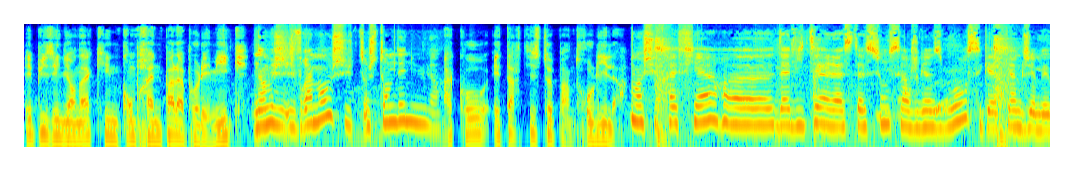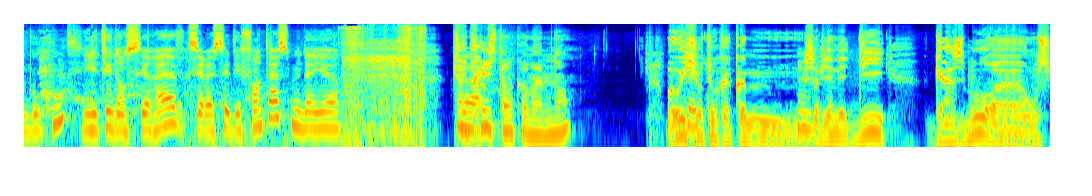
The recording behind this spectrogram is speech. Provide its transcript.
Et puis il y en a qui ne comprennent pas la polémique. Non, mais je- vraiment, je, tombe des nues là. Ako est artiste peintre au Lila. Moi, je suis très fière euh, d'habiter à la station Serge Gainsbourg. C'est quelqu'un que j'aimais beaucoup. Il était dans ses rêves. C'est resté des fantasmes d'ailleurs. C'est triste hein, quand même, non? Bah Oui, surtout que comme Hmm. ça vient d'être dit, Gainsbourg, euh, on s-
